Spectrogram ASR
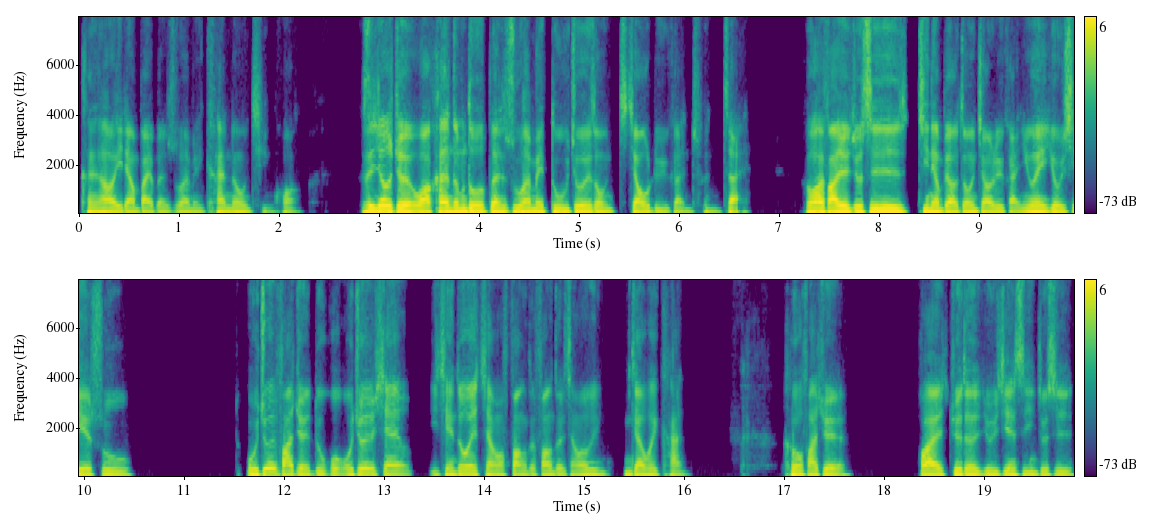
可能还有一两百本书还没看那种情况。可是就觉得哇，看了这么多本书还没读，就有一种焦虑感存在。后来发觉就是尽量不要有这种焦虑感，因为有些书我就会发觉，如果我就是现在以前都会想要放着放着，想要应该会看，可我发觉后来觉得有一件事情就是。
